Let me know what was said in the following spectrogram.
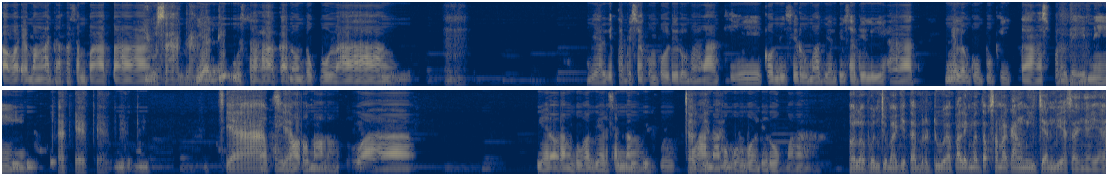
kalau emang ada kesempatan diusahakan. ya diusahakan untuk pulang. Hmm. biar kita bisa kumpul di rumah lagi kondisi rumah biar bisa dilihat. Ini lo gubuk kita seperti ini. Oke oke oke. Siap kita tengok rumah orang tua. Biar orang tua biar senang wah anakku kumpul di rumah. Walaupun cuma kita berdua paling mentok sama Kang Mijan biasanya ya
